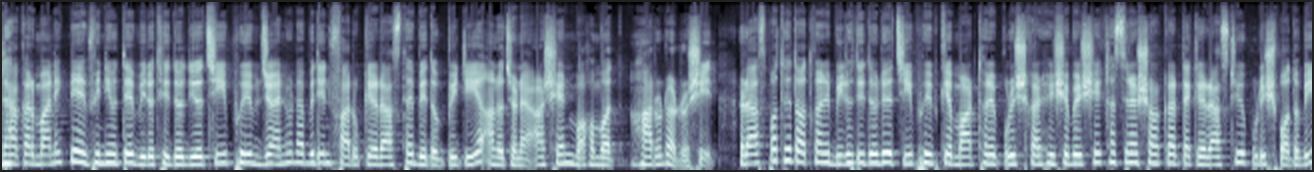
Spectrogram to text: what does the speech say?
ঢাকার মানিক মিয়া এভিনিউতে বিরোধী দলীয় চিফ হুইপ জয়নুল আবেদিন ফারুকের রাস্তায় বেদম পিটিয়ে আলোচনায় আসেন মোহাম্মদ হারুনার রশিদ। রাজপথে তৎকালীন বিরোধী দলীয় চিফ হুইপকে মারধরে পুরস্কার হিসেবে শেখ হাসিনার সরকার তাকে রাষ্ট্রীয় পুলিশ পদবি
